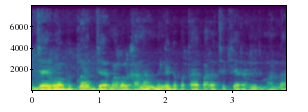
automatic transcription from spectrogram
जय बाबा भूतनाथ, जय मावल खाना मिलने का पता है बारह चकिया रानी मोहल्ला।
